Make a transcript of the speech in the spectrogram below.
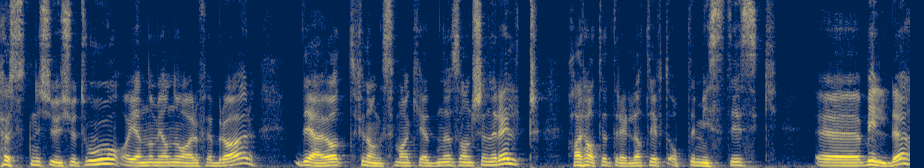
høsten 2022 og gjennom januar og februar, det er jo at finansmarkedene sånn generelt har hatt et relativt optimistisk eh, bilde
